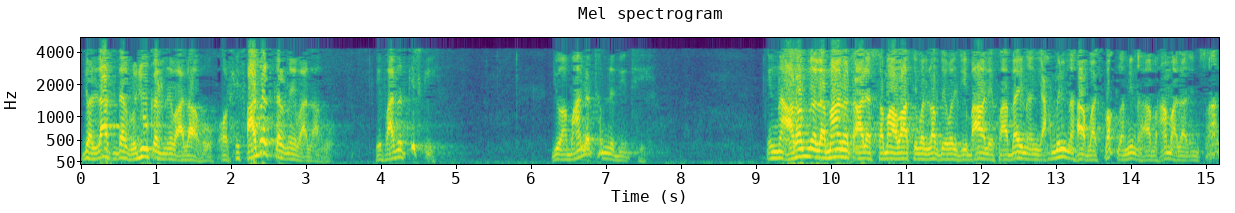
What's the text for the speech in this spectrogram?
جو اللہ کی طرف رجوع کرنے والا ہو اور حفاظت کرنے والا ہو۔ حفاظت کس کی؟ جو امانت ہم نے دی تھی۔ ان عرب المانت علی سماوات والارض والجبال فابین ان يحملنها واشفقن منها وحمل الانسان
